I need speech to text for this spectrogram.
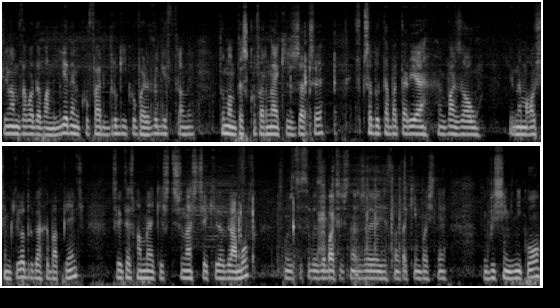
Czyli mam załadowany jeden kufer, drugi kufer z drugiej strony. Tu mam też kufer na jakieś rzeczy. Z przodu te baterie ważą, jedna ma 8 kg, druga chyba 5, czyli też mamy jakieś 13 kg. Możecie sobie zobaczyć, że jest na takim właśnie wysięgniku.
